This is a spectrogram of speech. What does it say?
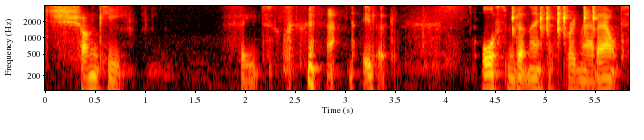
chunky feet. they look awesome, don't they? Let's bring that out.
